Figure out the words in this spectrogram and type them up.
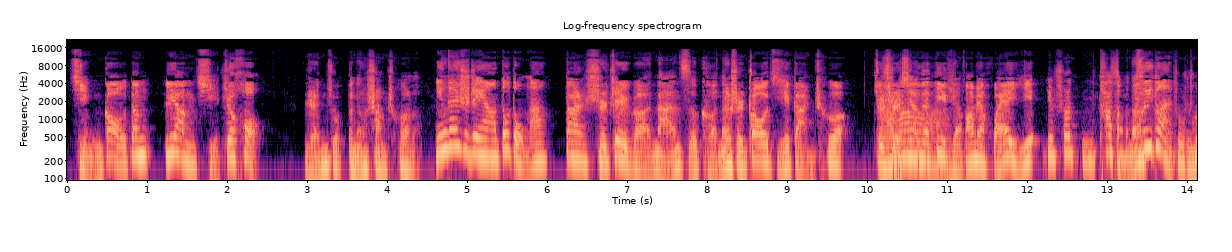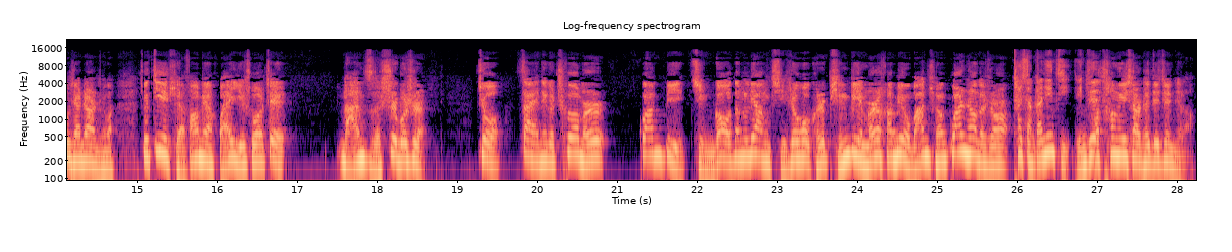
警告灯亮起之后，人就不能上车了。应该是这样，都懂啊。但是这个男子可能是着急赶车，就是现在地铁方面怀疑，你说他怎么能推断出出现这样的情况？就地铁方面怀疑说，这男子是不是就在那个车门关闭、警告灯亮起之后，可是屏蔽门还没有完全关上的时候，他想赶紧挤进去他。蹭一下他就进去了。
